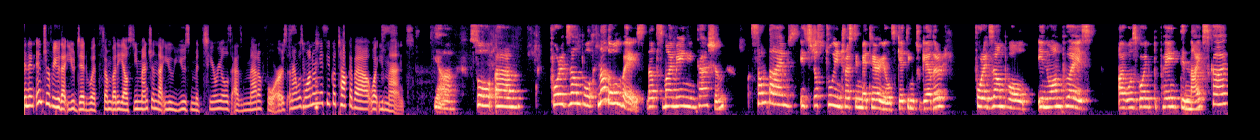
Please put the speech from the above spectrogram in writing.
in an interview that you did with somebody else, you mentioned that you used materials as metaphors, and I was wondering if you could talk about what you meant. Yeah. So, um, for example, not always. That's my main intention. Sometimes it's just two interesting materials getting together. For example, in one place, I was going to paint the night sky,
